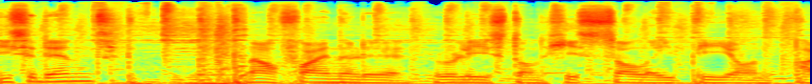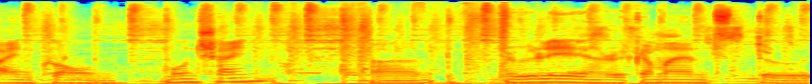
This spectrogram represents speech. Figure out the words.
Dissident, now finally released on his solo EP on Pinecone Moonshine. Uh, really recommend to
